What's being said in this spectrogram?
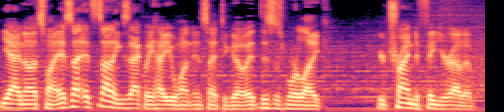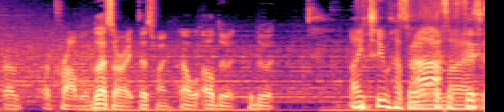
Yeah, no, it's fine. It's not. It's not exactly how you want insight to go. It, this is more like you're trying to figure out a, a, a problem. But that's all right. That's fine. I'll, I'll do it. We'll do it. I too have So a it's a liar, so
